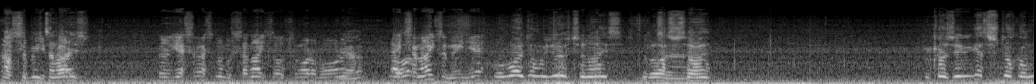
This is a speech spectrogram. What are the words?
that's to be You've tonight. the SLS numbers tonight or tomorrow morning. Yeah. Hey, Well- tonight, I mean, yeah. Well, why don't we do it tonight for the last uh, time? Because if you get stuck on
